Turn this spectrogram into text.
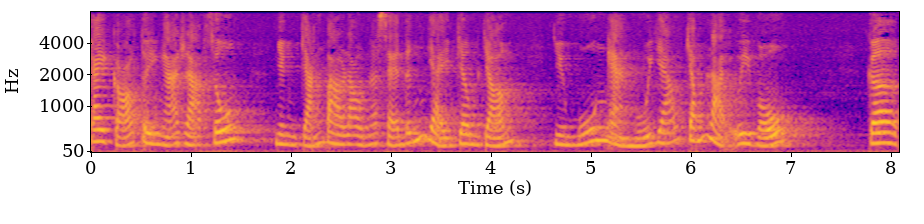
Cây cỏ tuy ngã rạp xuống, Nhưng chẳng bao lâu nó sẽ đứng dậy chôm chởm như muốn ngàn mũi giáo chống lại uy vũ. Cơ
